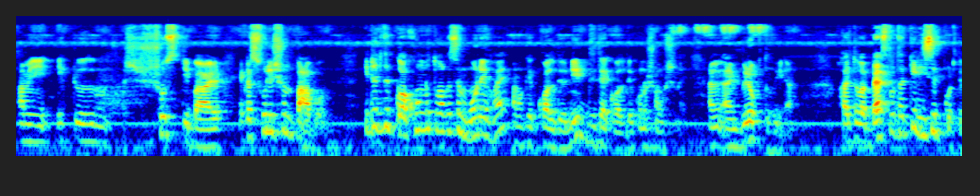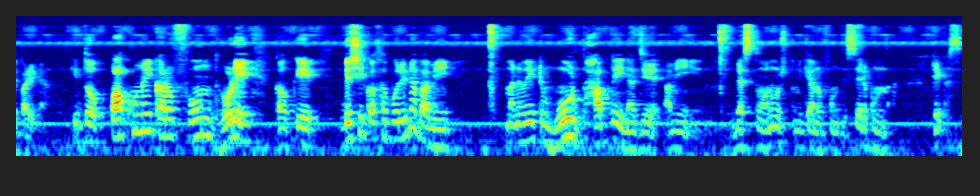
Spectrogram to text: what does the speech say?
আমি একটু স্বস্তি বা একটা সলিউশন পাবো। এটা যদি কখনো তোমার কাছে মনে হয়, আমাকে কল দিও, নির্দ্বিধায় কল দিও, কোনো সমস্যা নেই। আমি আমি বিরক্ত হই না। হয়তো বা ব্যস্ত থাকি রিসিভ করতে পারি না। কিন্তু কখনোই কারও ফোন ধরে কাউকে বেশি কথা বলি না বা আমি মানে ওই একটু মুড ভাবলেই না যে, আমি ব্যস্ত মানুষ, তুমি কেন ফোন দিচ্ছ? এরকম না। ঠিক আছে?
